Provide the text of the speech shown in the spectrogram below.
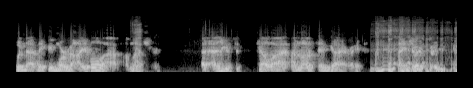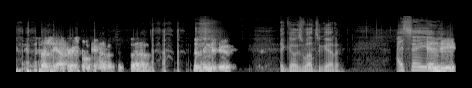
wouldn't that make me more valuable? I, I'm Yep. not sure. As you can tell, I, I'm not a thin guy, right? I enjoy food, especially after I smoke cannabis. It's uh, the thing to do. it goes well together. I say uh, Indeed.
